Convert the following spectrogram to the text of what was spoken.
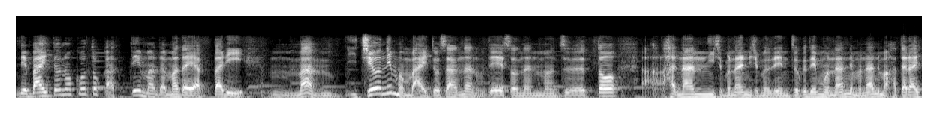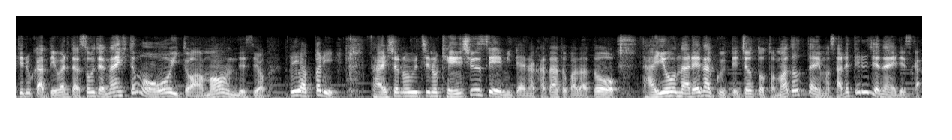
で、バイトの子とかってまだまだやっぱり、うん、まあ、一応ね、もうバイトさんなので、そんなもうずっと、何日も何日も連続でもう何年も何年も働いてるかって言われたらそうじゃない人も多いとは思うんですよ。で、やっぱり最初のうちの研修生みたいな方とかだと、対応慣れなくってちょっと戸惑ったりもされてるじゃないですか。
